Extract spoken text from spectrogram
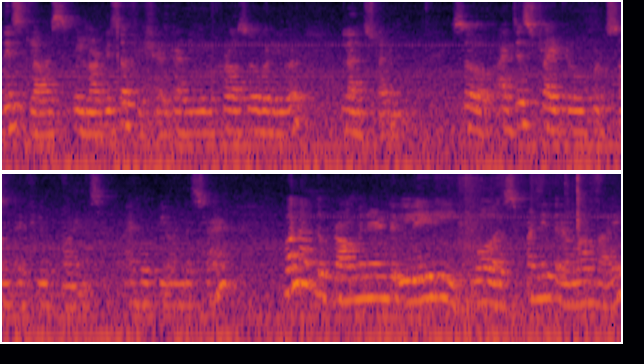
this class will not be sufficient and you will cross over your lunchtime. So I just try to put some a few points. I hope you understand. One of the prominent lady was Pandit Ramabai.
